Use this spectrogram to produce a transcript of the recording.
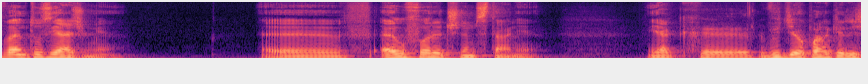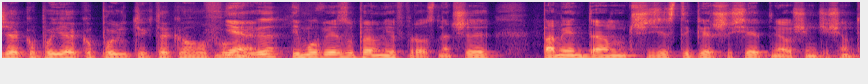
w entuzjazmie, e, w euforycznym stanie. Jak e, Widział Pan kiedyś jako, jako polityk taką euforię? Nie, i mówię zupełnie wprost. Znaczy, pamiętam 31 sierpnia 80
